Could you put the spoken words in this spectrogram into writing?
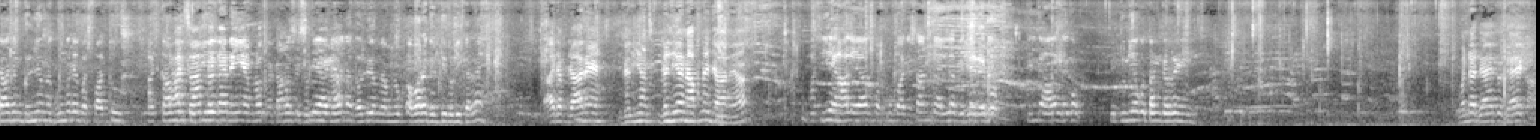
آج ہم گلیوں میں گھوم رہے بس فالتو آج کام کرنا نہیں ہم لوگ کام سے گلیوں میں ہم لوگ آوارہ گردی تھوڑی کر رہے ہیں۔ آج ہم جا رہے ہیں گلیاں گلیاں ناپنے جا رہے ہیں ہاں۔ بس یہ حال ہے یار اپنے پاکستان کا اللہ بھی ان کا حال دیکھو یہ دنیا کو تنگ کر رہے ہیں۔ بندہ جائے تو جائے کہاں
